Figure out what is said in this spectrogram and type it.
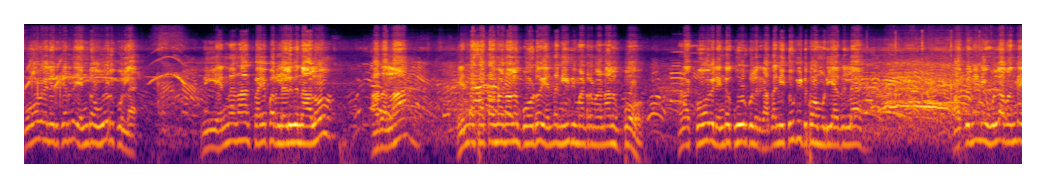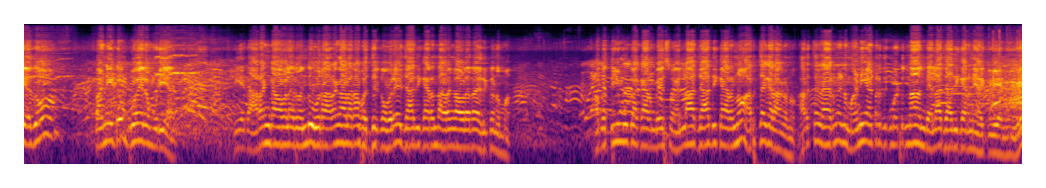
கோவில் இருக்கிறது எங்க ஊருக்குள்ள. நீ என்னதான் பேப்பர்ல எழுதினாலும் அதெல்லாம் எந்த சட்டம் வேணாலும் போடு எந்த நீதிமன்றம் வேணாலும் போ. ஆனா கோவில் எங்க கூறுக்குள்ள இருக்கு? அதை நீ தூக்கிட்டு போக முடியாதுல்ல? அப்படின்னா நீ உள்ள வந்து எதுவும் பண்ணிட்டும் போயிட முடியாது. நீ அது அறங்காவலர் வந்து ஒரு அறங்காவலரா வச்சிருக்க. ஒரே ஜாதிக்காரன் தான் அறங்காவலரா இருக்கணுமா? அப்ப திமுக காரன் பேசுவோம் எல்லா ஜாதிக்காரனும் அர்ச்சகர் ஆகணும் அர்ச்சகர் என்ன மணி ஆட்டுறதுக்கு மட்டும்தான் அந்த எல்லா ஜாதிக்காரனையும் ஆக்குவியா நீங்க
